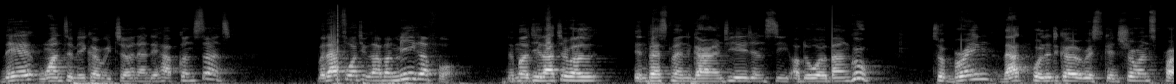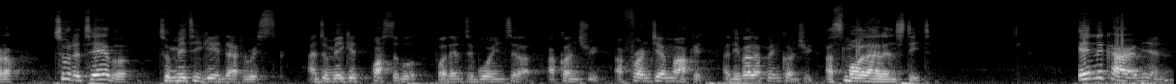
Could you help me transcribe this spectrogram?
They want to make a return and they have concerns. But that's what you have a MIGA for, the Multilateral Investment Guarantee Agency of the World Bank Group, to bring that political risk insurance product to the table to mitigate that risk and to make it possible for them to go into a, a country, a frontier market, a developing country, a small island state. In the Caribbean,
